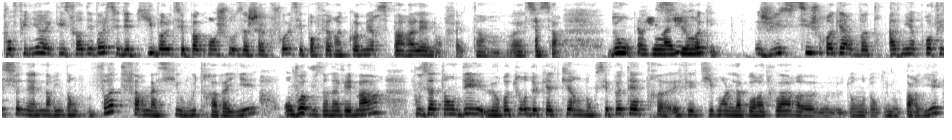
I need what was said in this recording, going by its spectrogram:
Pour finir avec l'histoire des vols, c'est des petits vols, c'est pas grand chose à chaque fois, c'est pour faire un commerce parallèle en fait. hein. Ouais, c'est ça. Donc, Ah, si je, si je regarde votre avenir professionnel, Marie, dans votre pharmacie où vous travaillez, on voit que vous en avez marre, vous attendez le retour de quelqu'un, donc c'est peut-être euh, effectivement le laboratoire euh, dont, dont vous nous parliez,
